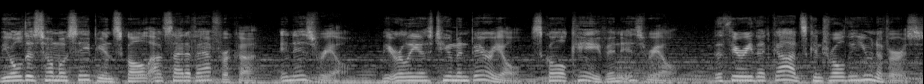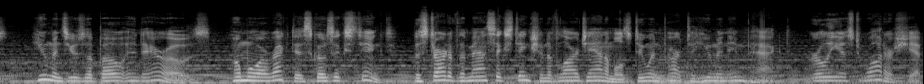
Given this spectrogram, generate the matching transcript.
The oldest Homo sapiens skull outside of Africa, in Israel the earliest human burial, Skhul Cave in Israel, the theory that gods control the universe. Humans use a bow and arrows. Homo erectus goes extinct. The start of the mass extinction of large animals due in part to human impact. Earliest water ship,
